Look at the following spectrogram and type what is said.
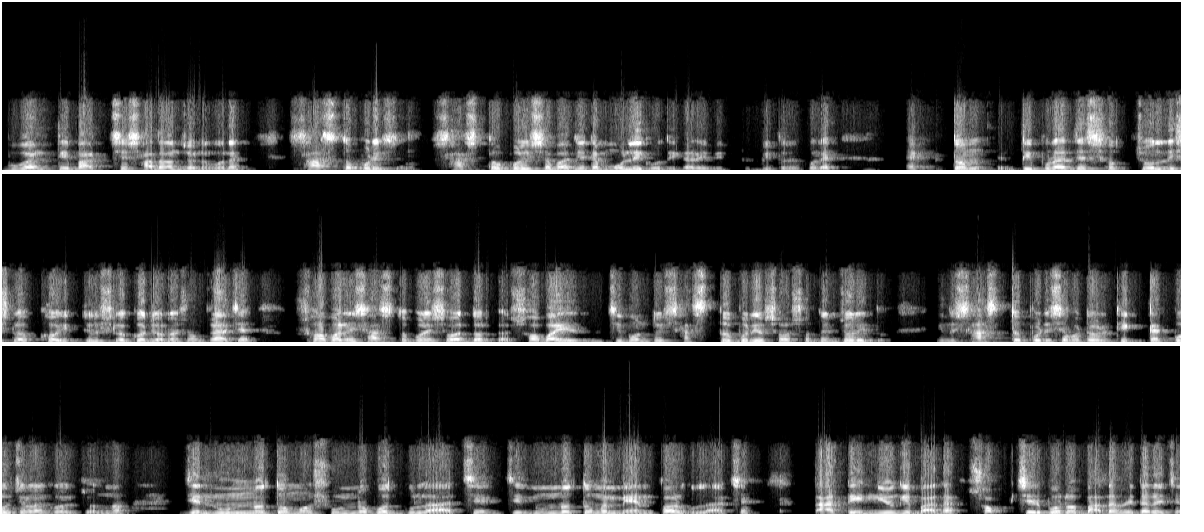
ভোগান্তি বাড়ছে সাধারণ জনগণের স্বাস্থ্য পরিষেবা স্বাস্থ্য পরিষেবা যেটা মৌলিক অধিকারের ভিত- ভিতরে পড়ে একদম ত্রিপুরার যে চল্লিশ লক্ষ, একচল্লিশ লক্ষ জনসংখ্যা আছে, সবারই স্বাস্থ্য পরিষেবার দরকার। সবাই জীবনটাই স্বাস্থ্য পরিষেবার সাথে জড়িত। কিন্তু স্বাস্থ্য পরিষেবাটা ঠিকঠাক পরিচালনা করার জন্য যে ন্যূনতম শূন্যপদগুলো আছে, যে ন্যূনতম ম্যান পাওয়ারগুলো আছে, তাতেই নিয়োগে বাধা। সবচেয়ে বড় বাধা হয়ে দাঁড়িয়েছে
